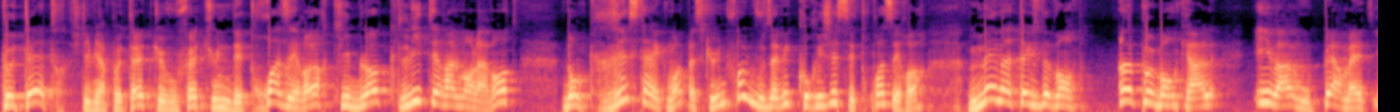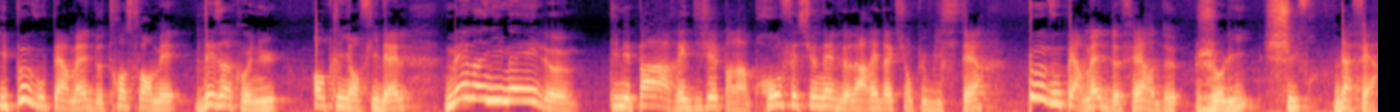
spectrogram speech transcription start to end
Peut-être, je dis bien peut-être, que vous faites une des trois erreurs qui bloquent littéralement la vente. Donc restez avec moi parce qu'une fois que vous avez corrigé ces trois erreurs, même un texte de vente un peu bancal, il va vous permettre, il peut vous permettre de transformer des inconnus en clients fidèles. Même un email euh, qui n'est pas rédigé par un professionnel de la rédaction publicitaire peut vous permettre de faire de jolis chiffres d'affaires.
